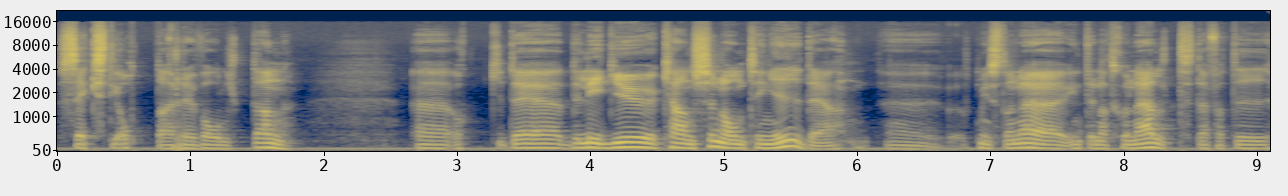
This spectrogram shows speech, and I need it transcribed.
68-revolten. Eh, och det, det ligger ju kanske någonting i det. Eh, åtminstone internationellt därför att i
